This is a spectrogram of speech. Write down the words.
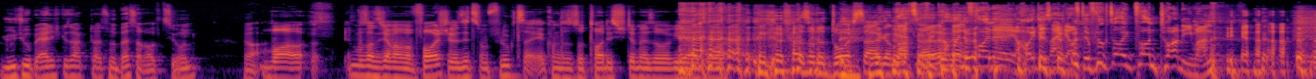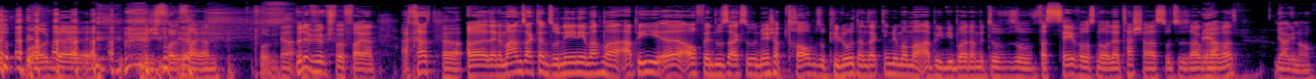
YouTube ehrlich gesagt als eine bessere Option. Ja. Boah, muss man sich einfach mal vorstellen, sitzt im Flugzeug, kommt so Tordis Stimme, so wie er so, so eine Durchsage macht. Herzlich willkommen, meine Freunde, heute seid ihr auf dem Flugzeug von Tordi, Mann. Ja. Boah, geil, ey. Würde ich voll feiern. Voll, ja. Würde ich wirklich voll feiern. Ach krass, ja. aber deine Mom sagt dann so, nee, nee, mach mal Abi, äh, auch wenn du sagst so, nee, ich hab Traum, so Pilot, dann sagt die, nee, mach mal Abi lieber, damit du so was Saveres noch in der Tasche hast, sozusagen, ja. oder was? Ja, genau.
